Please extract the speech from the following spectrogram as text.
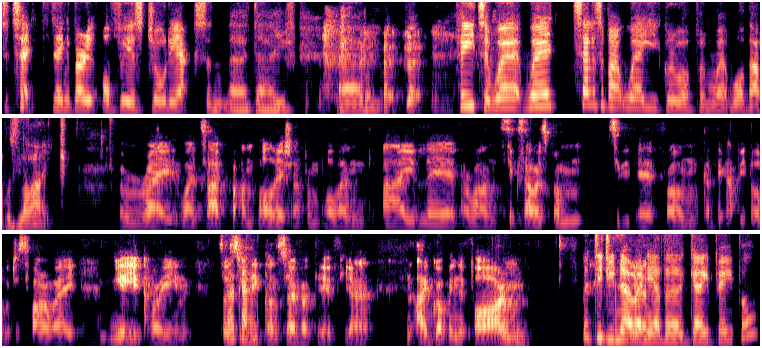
detecting a very obvious Geordie accent there, Dave. Um, but Peter, where where tell us about where you grew up and where, what that was like. Right. Well, I'm Polish. I'm from Poland. I live around six hours from city uh, from the capital, which is far away, near Ukraine. So it's Okay. really conservative. Yeah. I grew up in the farm. But did you know Yeah. any other gay people?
